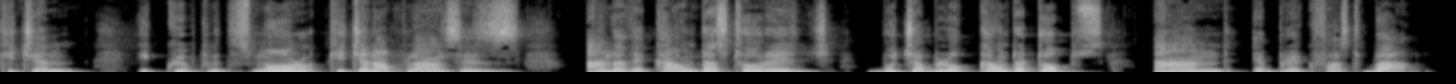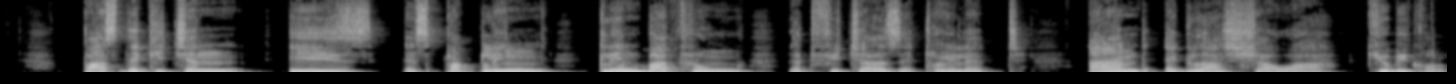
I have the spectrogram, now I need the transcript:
kitchen equipped with small kitchen appliances under the counter storage, butcher block countertops, and a breakfast bar. Past the kitchen is a sparkling clean bathroom that features a toilet and a glass shower cubicle.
